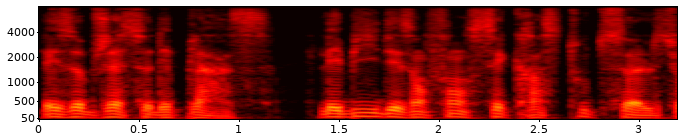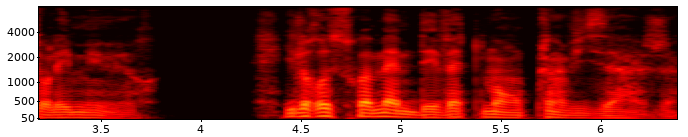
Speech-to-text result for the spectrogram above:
Les objets se déplacent, les billes des enfants s'écrasent toutes seules sur les murs. Il reçoit même des vêtements en plein visage.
